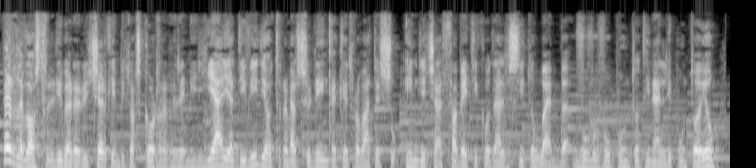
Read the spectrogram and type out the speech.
Per le vostre libere ricerche invito a scorrere le migliaia di video attraverso i link che trovate su indice alfabetico dal sito web www.tinelli.eu.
